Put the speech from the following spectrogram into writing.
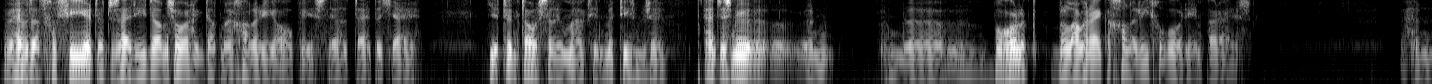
We hebben dat gevierd en toen zei hij, dan zorg ik dat mijn galerie open is de tijd dat jij je tentoonstelling maakt in het Matisse Museum. En het is nu eh, een, een uh, behoorlijk belangrijke galerie geworden in Parijs. En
